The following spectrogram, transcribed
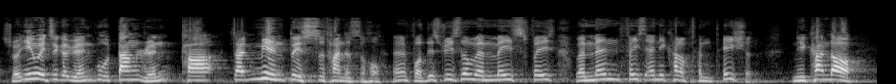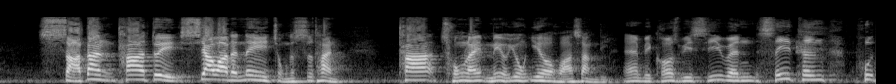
所以，因为这个缘故，当人他在面对试探的时候， And for this reason, when men face, when men face any kind of temptation, 你看到 撒旦他对夏娃的那一种的试探，他从来没有用耶和华上帝，and because we see when Satan put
